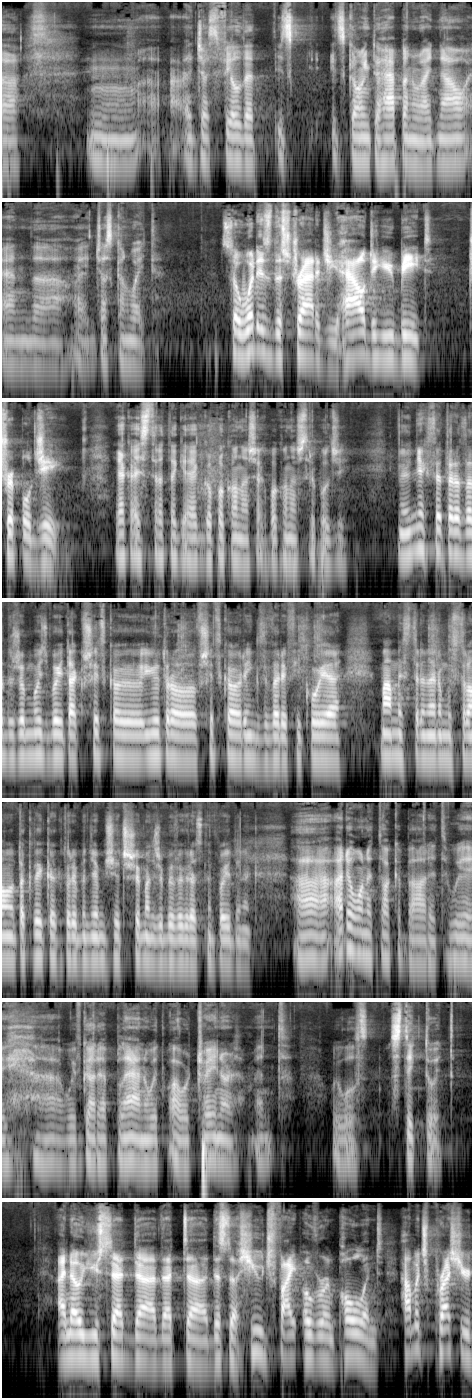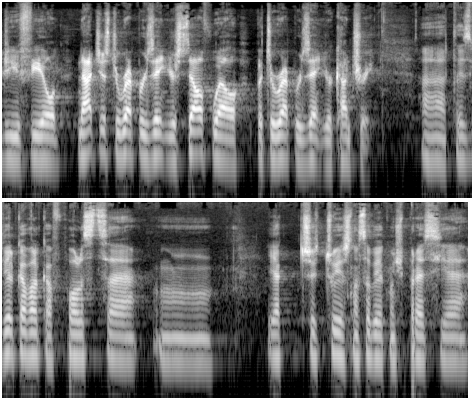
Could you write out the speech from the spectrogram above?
mm, I just feel that it's it's going to happen right now, and uh, I just can't wait. So, what is the strategy? How do you beat Triple G? Jaka jest strategia, jak go pokonasz, jak pokonasz Triple G? Y, Nie chcę teraz za dużo mówić, bo i tak wszystko jutro, wszystko ring zweryfikuje. Mamy z trenerem ustaloną taktykę, której będziemy się trzymać, żeby wygrać ten pojedynek. Uh, I don't want to talk about it. We uh, we've got a plan with our trainer, and we will stick to it. I know you said uh, that uh, this is a huge fight over in Poland. How much pressure do you feel, not just to represent yourself well, but to represent your country? E, To jest wielka walka w Polsce. Mm, Jak, czy czujesz na sobie jakąś presję?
